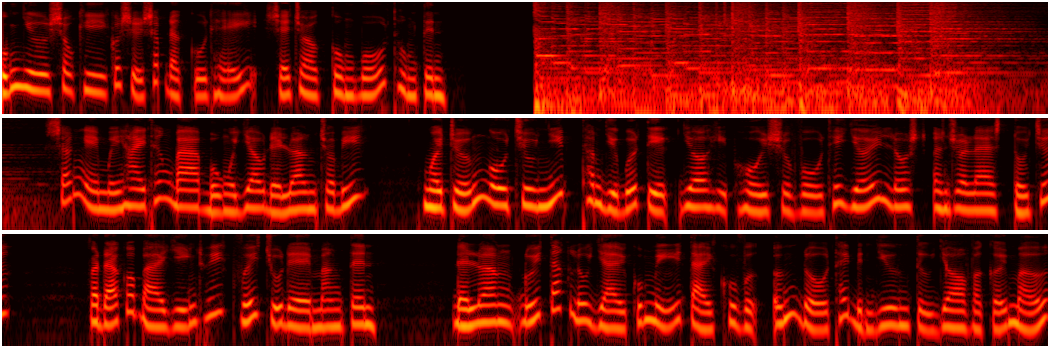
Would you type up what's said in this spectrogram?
cũng như sau khi có sự sắp đặt cụ thể sẽ cho công bố thông tin. Sáng ngày 12 tháng 3, Bộ Ngoại giao Đài Loan cho biết, Ngoại trưởng Ngô Chiêu Nhiếp tham dự bữa tiệc do Hiệp hội Sự vụ Thế giới Los Angeles tổ chức và đã có bài diễn thuyết với chủ đề mang tên Đài Loan đối tác lâu dài của Mỹ tại khu vực Ấn Độ-Thái Bình Dương tự do và cởi mở.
